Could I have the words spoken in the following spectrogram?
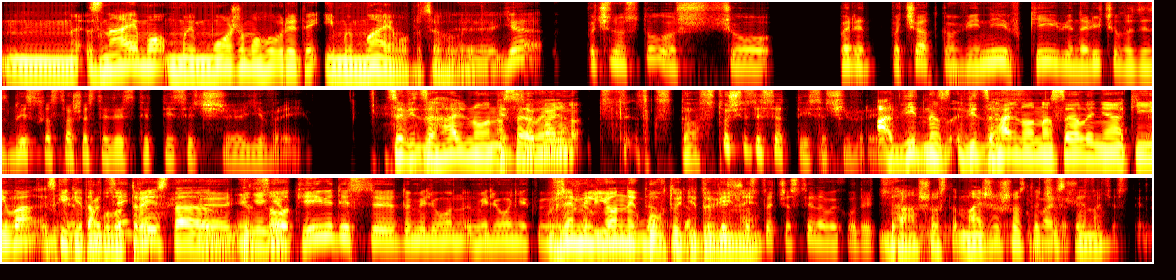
м, знаємо, ми можемо говорити, і ми маємо про це говорити. Е, Я почну з того, що перед початком війни в Києві налічилось десь близько 160 тисяч е, євреїв. Це від загального Від населення. загально да, 160 тисяч євреїв. А від від загального населення Києва Е, скільки там було? процентів? 300, Е, ні, ні, ні, в Києві десь е, до мільйон, мільйонів. Вже мільйонник був тоді до війни. Шоста частина виходить. Да, е, шоста, майже шоста майже частина. шоста частина.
